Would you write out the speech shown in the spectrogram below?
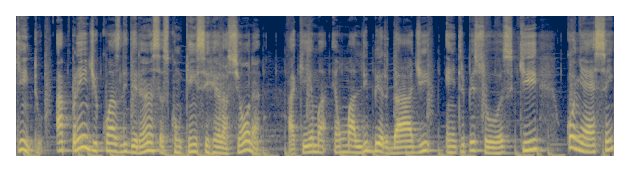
Quinto, aprende com as lideranças com quem se relaciona Aqui é uma, é uma liberdade entre pessoas que conhecem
